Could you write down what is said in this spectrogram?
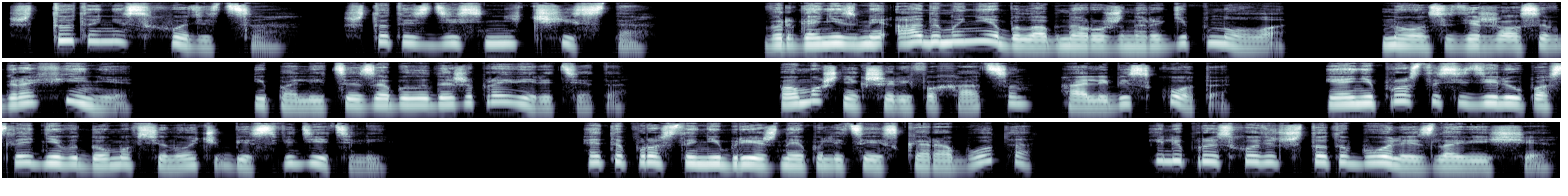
«Что-то не сходится, что-то здесь нечисто. В организме Адама не было обнаружено рогипнола, но он содержался в графине, и полиция забыла даже проверить это. Помощник шерифа Хадсон — алиби Скотта, и они просто сидели у последнего дома всю ночь без свидетелей. Это просто небрежная полицейская работа или происходит что-то более зловещее?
